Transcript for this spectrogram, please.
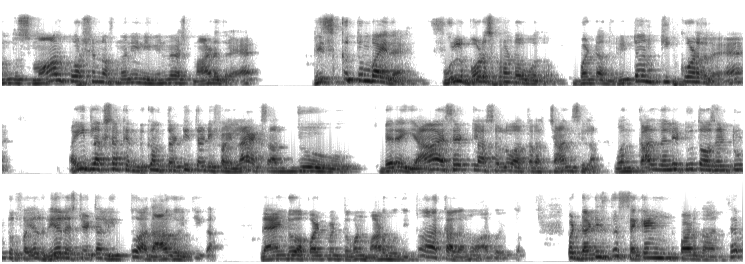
ಒಂದು ಸ್ಮಾಲ್ ಪೋರ್ಷನ್ ಆಫ್ ಮನಿ ನೀವು ಇನ್ವೆಸ್ಟ್ ಮಾಡಿದ್ರೆ ರಿಸ್ಕ್ ತುಂಬಾ ಇದೆ. ಫುಲ್ ಬೋಡಿಸ್ಕೊಂಡು ಹೋಗ್ಬೋದು. ಬಟ್ ಅದು ರಿಟರ್ನ್ ಕಿಕ್ ಕೊಡಿದ್ರೆ ಐದ್ ಲಕ್ಷ can become thirty thirty five lakhs ಅದು ಬೇರೆ ಯಾವ ಅಸೆಟ್ ಕ್ಲಾಸ್ ಅಲ್ಲೂ ತರ ಚಾನ್ಸ್ ಇಲ್ಲ. ಒಂದ್ ಕಾಲದಲ್ಲಿ two thousand two to five ಅಲ್ಲಿ ರಿಯಲ್ ಎಸ್ಟೇಟ್ ಅಲ್ಲಿ ಇತ್ತು ಅದಾಗೋಯ್ತು ಈಗ. ಲ್ಯಾಂಡ್ ಅಪಾರ್ಟ್ಮೆಂಟ್ ತಗೊಂಡ್ ಮಾಡ್ಬೋದಿತ್ತು, ಆ ಕಾಲನು ಆಗೋಯ್ತು. But that is the second part the answer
